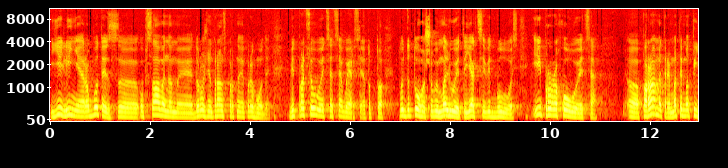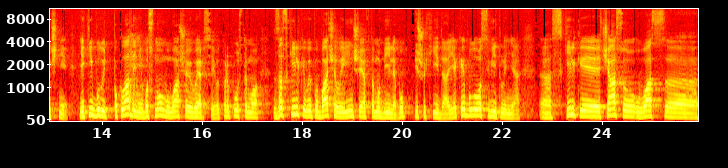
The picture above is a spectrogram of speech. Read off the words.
є лінія роботи з е, обставинами дорожньо-транспортної пригоди. Відпрацьовується ця версія, тобто вплоть до того, що ви малюєте, як це відбулося, і прораховується параметри математичні, які будуть покладені в основу вашої версії. От, припустимо, за скільки ви побачили інший автомобіль або пішохіда, яке було освітлення, е, скільки часу у вас е,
